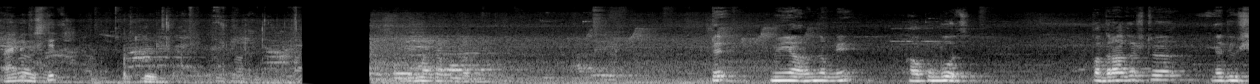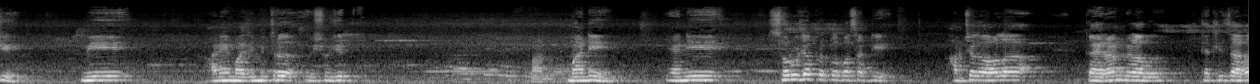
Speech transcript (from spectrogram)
आहे ना व्यवस्थित? मी अरुण जमणे गाव कुंभोज पंधरा ऑगस्ट या दिवशी मी आणि माझे मित्र विश्वजित माने. यांनी सौर ऊर्जा प्रकल्पासाठी आमच्या गावाला गायरान मिळावं त्यातली जागा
